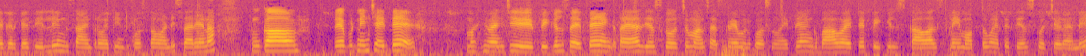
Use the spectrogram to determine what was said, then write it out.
దగ్గరికి అయితే వెళ్ళి ఇంక సాయంత్రం అయితే ఇంటికి వస్తామండి. సరేనా? ఇంకా రేపటి నుంచి అయితే మంచి మంచి పికిల్స్ అయితే ఇంకా తయారు చేసుకోవచ్చు మన సబ్స్క్రైబర్ కోసం అయితే. ఇంక బావ అయితే పికిల్స్ కావాల్సినవి మొత్తం అయితే తీసుకొచ్చాడండి.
